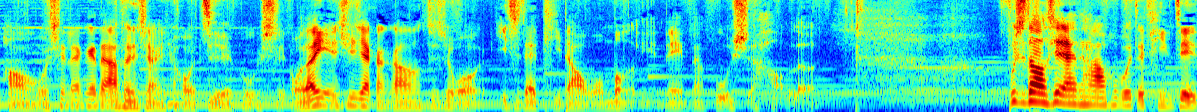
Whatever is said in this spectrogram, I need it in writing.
好，我先来跟大家分享一下我自己的故事。我来延续一下刚刚，就是我一直在提到我梦里那段故事。好了，不知道现在他会不会在听这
